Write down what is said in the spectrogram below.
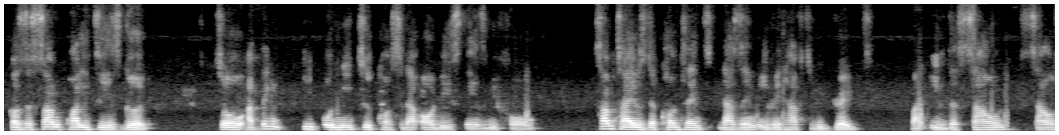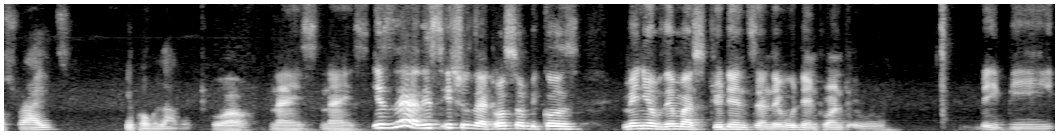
because the sound quality is good. So I mm. think people need to consider all these things before sometimes the content doesn't even have to be great, but if the sound sounds right, people will love it. Wow, nice, nice. Is there this issue that also because many of them are students and they wouldn't want to maybe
